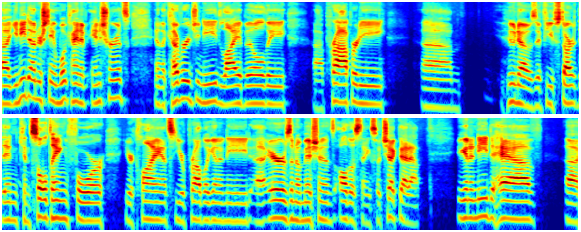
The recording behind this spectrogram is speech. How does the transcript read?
Uh, you need to understand what kind of insurance and the coverage you need, liability, uh, property. Um, who knows? If you start then consulting for your clients, you're probably going to need uh, errors and omissions, all those things. So check that out. You're going to need to have uh,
